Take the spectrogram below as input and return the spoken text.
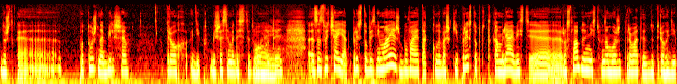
дуже така е, потужна, більше трьох діб, більше 72 Ой. годин. Е, зазвичай як приступ знімаєш, буває так, коли важкий приступ, то така млявість, е, розслабленість вона може тривати до трьох діб.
